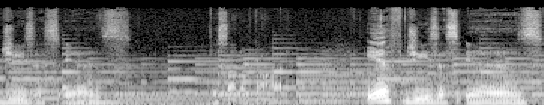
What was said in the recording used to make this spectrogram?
Jesus is the Son of God, if Jesus is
